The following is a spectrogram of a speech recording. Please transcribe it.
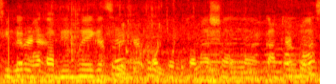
ছিপের মাথা বের হয়ে গেছে। কাতল মাছ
